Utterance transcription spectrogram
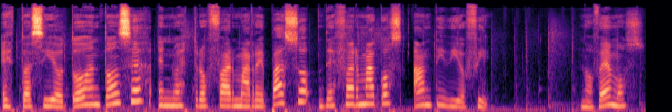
Esto ha sido todo entonces en nuestro Farma Repaso de fármacos antibiofil. Nos vemos.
